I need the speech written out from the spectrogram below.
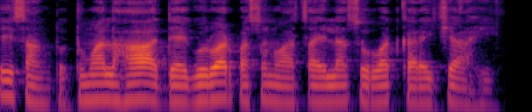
ते सांगतो. तुम्हाला हा अध्याय गुरुवारपासून वाचायला सुरुवात करायची आहे.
